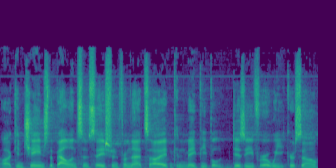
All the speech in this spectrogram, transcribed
uh, can change the balance sensation from that side and can make people dizzy for a week or so.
